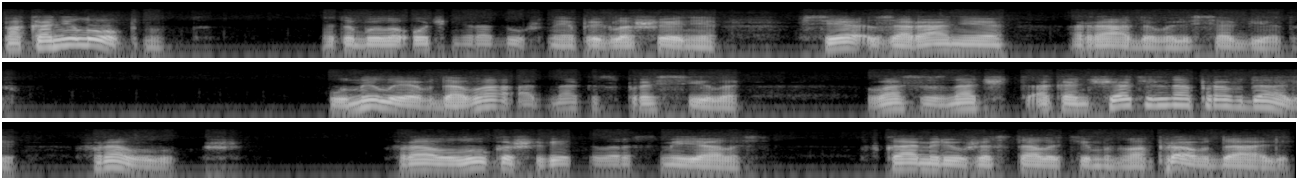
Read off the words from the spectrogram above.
пока не лопнут. Это было очень радушное приглашение. Все заранее радовались обеду. Унылая вдова, однако, спросила, «Вас, значит, окончательно оправдали, фрау Лукаш?» Фрау Лукаш весело рассмеялась. В камере уже стало темно. «Оправдали!»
